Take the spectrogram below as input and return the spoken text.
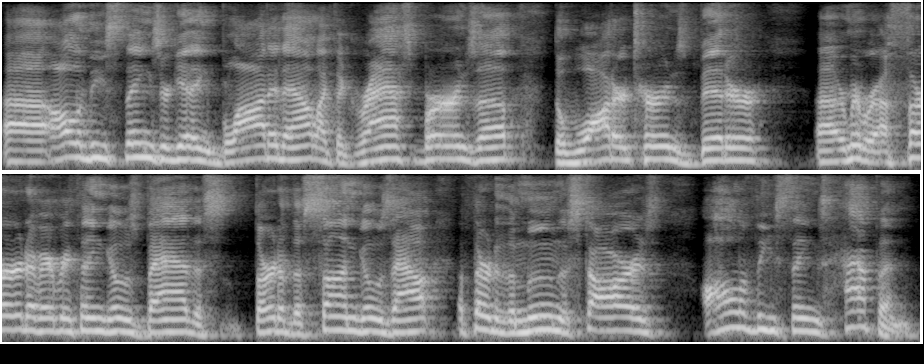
Uh, all of these things are getting blotted out, like the grass burns up, the water turns bitter. Uh, remember, a third of everything goes bad, a third of the sun goes out, a third of the moon, the stars. All of these things happen.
